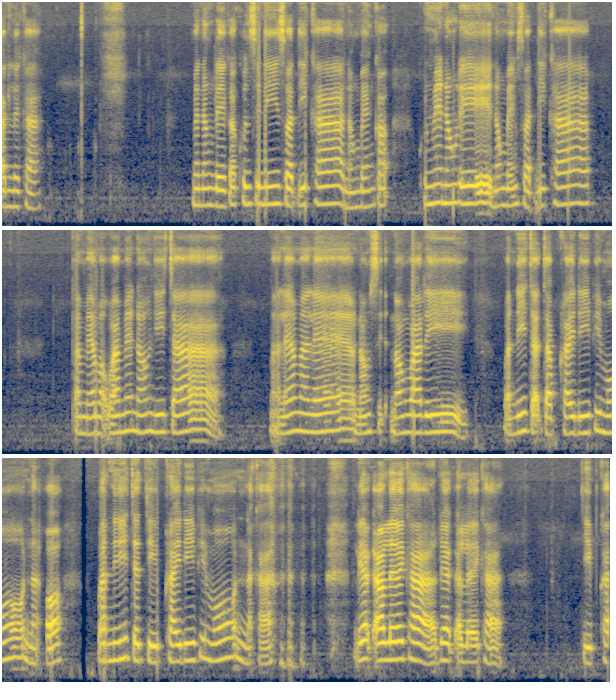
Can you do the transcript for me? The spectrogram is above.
กันเลยค่ะ แม่น้องเลก็คุณซินีสวัสดีค่ะ น้องแบงก์ก็คุณแม่น้องเล น้องแบงก์สวัสดีครับป้าแมวบอกว่าแม่น้องดีจ้า มาแล้วมาแล้วน้องน้องวารี วันนี้จะจับใครดีพี่โมนนะอ๋อ วันนี้จะจีบใครดีพี่โมนนะคะ เลือกเอาเลยค่ะ เลือกเอาเลยค่ะ จีบใคร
